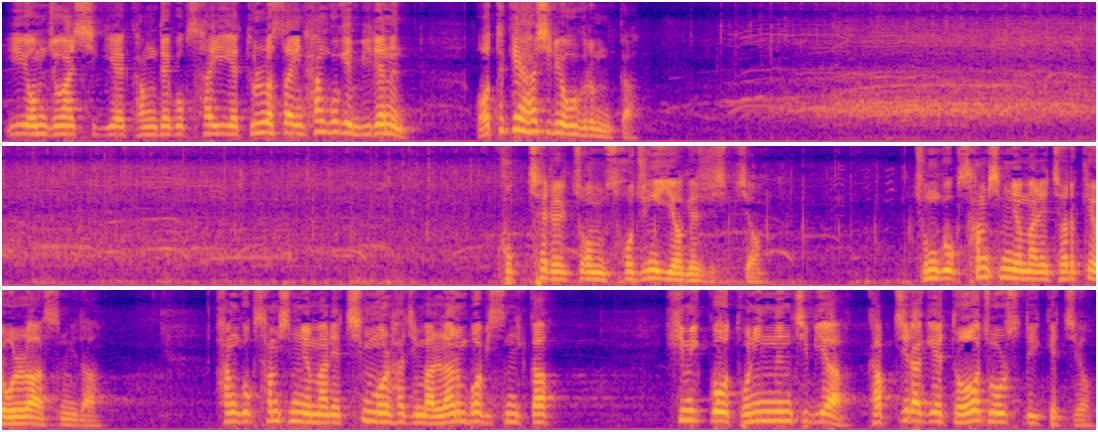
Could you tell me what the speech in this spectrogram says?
이 엄중한 시기에 강대국 사이에 둘러싸인 한국의 미래는 어떻게 하시려고 그럽니까? 국채를 좀 소중히 여겨주십시오. 중국 30년 만에 저렇게 올라왔습니다. 한국 30년 만에 침몰하지 말라는 법 있습니까? 힘있고 돈 있는 집이야 갑질하기에 더 좋을 수도 있겠지요.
